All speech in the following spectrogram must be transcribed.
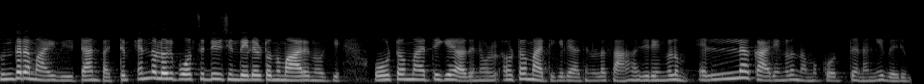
സുന്ദരമായി വീട്ടാൻ പറ്റും എന്നുള്ളൊരു പോസിറ്റീവ് ചിന്തയിലോട്ടൊന്ന് മാറി നോക്കി. ഓട്ടോമാറ്റിക് അതിനുള്ള ഓട്ടോമാറ്റിക്കലി അതിനുള്ള സാഹചര്യങ്ങളും എല്ലാ കാര്യങ്ങളും നമുക്ക് ഒത്തിണങ്ങി വരും.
